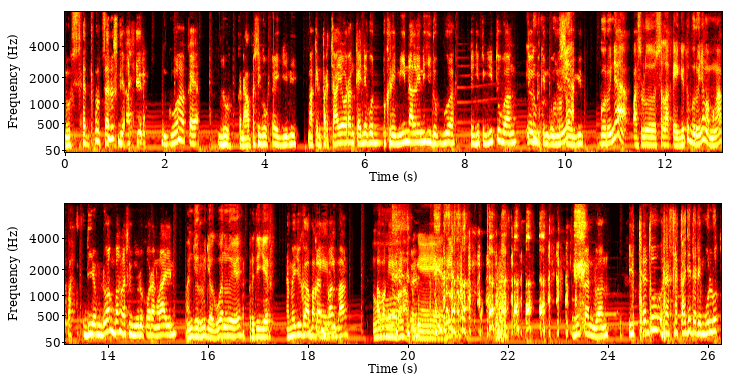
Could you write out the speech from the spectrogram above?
Buset, buset. terus di akhir gue kayak duh kenapa sih gue kayak gini? Makin percaya orang kayaknya gue kriminal ini hidup gue kayak gitu-gitu bang. Itu yang Itu bikin gue nyesel gitu gurunya pas lu selak kayak gitu gurunya ngomong apa? diam doang bang langsung nyuruh ke orang lain Anjir lu jagoan lu ya, berarti Jer. Namanya juga Abang Bukan, Eri, Bang. Bang. Oh, Abang Eri. Abang Eri. bukan bang itu tuh refleks aja dari mulut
